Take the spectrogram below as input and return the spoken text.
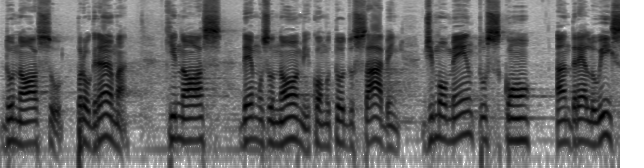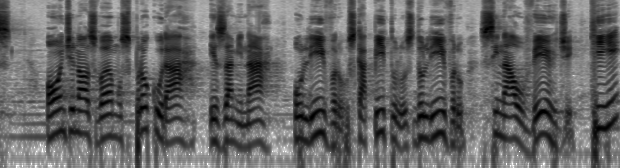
do nosso programa que nós demos o nome, como todos sabem, de Momentos com André Luiz, onde nós vamos procurar examinar o livro, os capítulos do livro Sinal Verde, que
